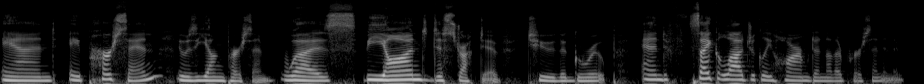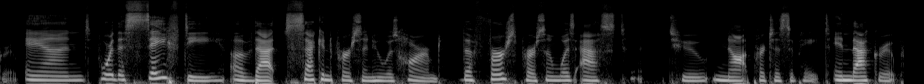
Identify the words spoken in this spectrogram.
and a person, it was a young person, was beyond destructive to the group and psychologically harmed another person in the group. And for the safety of that second person who was harmed, the first person was asked to not participate in that group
